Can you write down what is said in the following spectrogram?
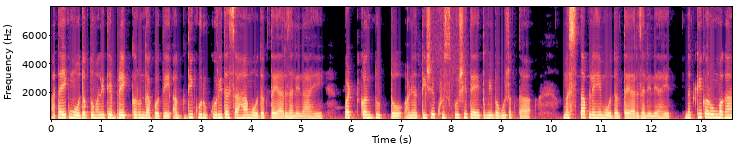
आता एक मोदक तुम्हाला इथे ब्रेक करून दाखवते. अगदी कुरकुरीत असा हा मोदक तयार झालेला आहे. पटकन तुटतो आणि अतिशय खुसखुशीत आहे. तुम्ही बघू शकता मस्त आपले हे मोदक तयार झालेले आहेत. नक्की करून बघा.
